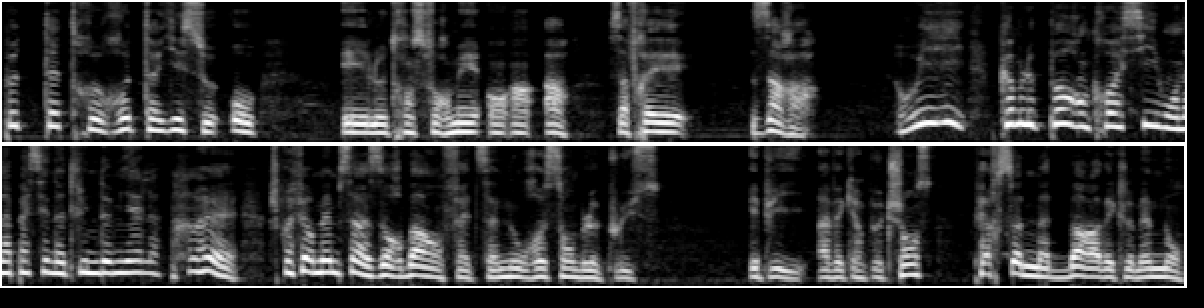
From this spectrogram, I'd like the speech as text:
peut-être retailler ce O et le transformer en un A. Ça ferait Zara. Oui, comme le port en Croatie où on a passé notre lune de miel. Ouais, je préfère même ça à Zorba en fait, ça nous ressemble plus. Et puis, avec un peu de chance, personne n'a de bar avec le même nom.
